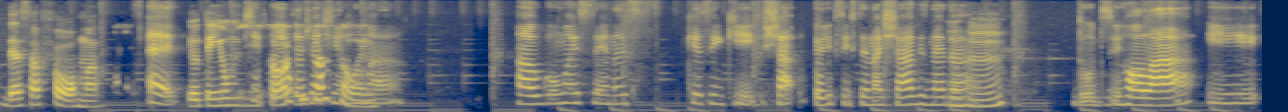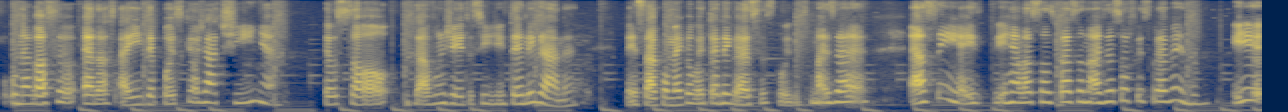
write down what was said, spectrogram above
Dessa forma. É, Eu tenho tipo, só eu já tinha alguma, algumas cenas que, assim, que. Eu digo assim, cenas chaves, né? Da, Uhum. Do desenrolar e o negócio era aí depois que eu já tinha eu só dava um jeito assim de interligar né? Pensar como é que eu vou interligar essas coisas. Mas é é assim aí, em relação aos personagens eu só fui escrevendo. E,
